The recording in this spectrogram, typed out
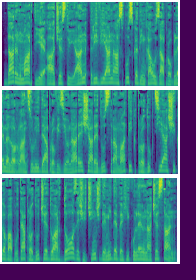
Dar în martie a acestui an, Rivian a spus că din cauza problemelor lanțului de aprovizionare și-a redus dramatic producția și că va putea produce doar 25.000 de vehicule în acest an.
